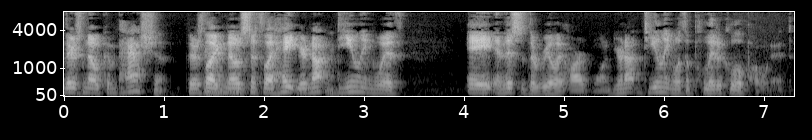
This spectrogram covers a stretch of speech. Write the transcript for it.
there's no compassion. There's like no Mhm. sense like, hey, you're not dealing with a, and this is the really hard one. You're not dealing with a political opponent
